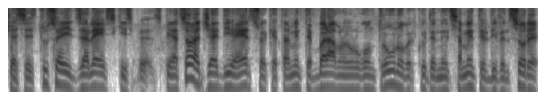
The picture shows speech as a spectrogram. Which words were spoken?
cioè, se tu sei Zalewski, Sp- Spinazzola già è diverso perché è talmente bravo nell'uno contro uno, per cui tendenzialmente il difensore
